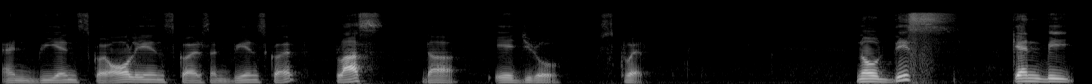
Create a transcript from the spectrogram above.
and b n square all a n squares and b n square plus the a 0 square. Now, this can be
